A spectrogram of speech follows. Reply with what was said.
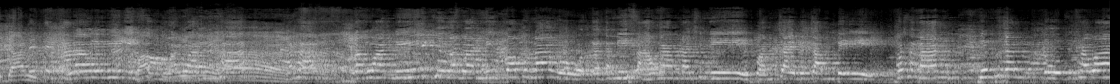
ีกัน เรายังมีอีกสองรางวัลนะคะนะคะรางวัลนี้คือรางวัลมิสป๊อปปูล่าโรดตแต่จะมีสาวงามราชินีขวัญใจประจำปี เพราะฉะนั้นเพื่อนๆดูสิคะว่า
